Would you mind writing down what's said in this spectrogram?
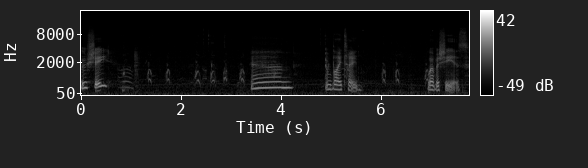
Who's she? Um, and inviting whoever she is.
